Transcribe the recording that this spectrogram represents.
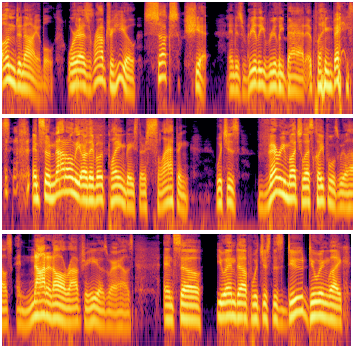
undeniable, whereas Yes. Rob Trujillo sucks shit and is really, really bad at playing bass. and so not only are they both playing bass, they're slapping, which is very much Les Claypool's wheelhouse and not at all Rob Trujillo's warehouse. And so you end up with just this dude doing like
